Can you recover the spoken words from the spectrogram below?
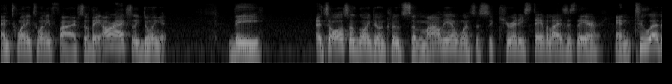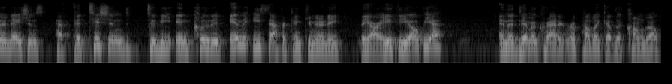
and 2025. So they are actually doing it. The it's also going to include Somalia once the security stabilizes there, and two other nations have petitioned to be included in the East African community. They are Ethiopia and the Democratic Republic of the Congo.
